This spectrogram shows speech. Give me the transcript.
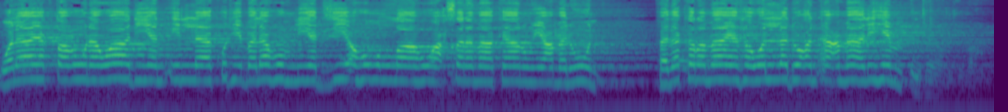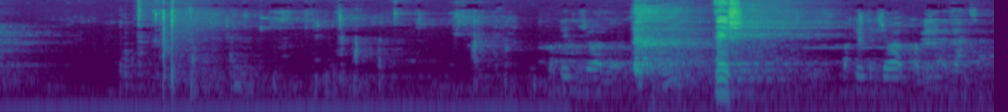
ولا يقطعون واديا إلا كتب لهم ليجزيهم الله أحسن ما كانوا يعملون. فذكر ما يتولد عن الجواب إيش؟ بقية الجواب قبل الأذان ساعة.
